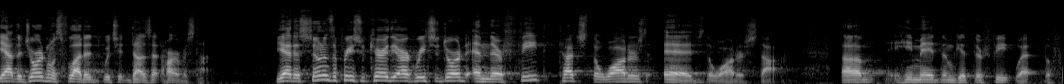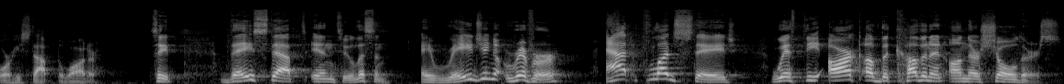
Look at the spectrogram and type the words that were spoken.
Yeah, the Jordan was flooded, which it does at harvest time. Yet, as soon as the priests who carried the ark reached the Jordan and their feet touched the water's edge, the water stopped. Um, he made them get their feet wet before he stopped the water. See, they stepped into, listen, a raging river at flood stage with the Ark of the Covenant on their shoulders.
